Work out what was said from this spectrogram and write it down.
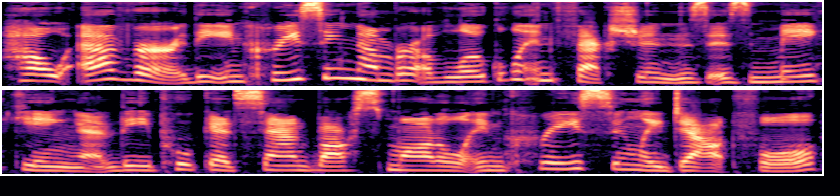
However, the increasing number of local infections is making the Phuket sandbox model increasingly doubtful,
